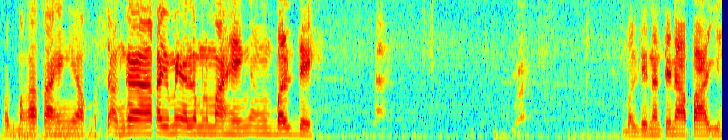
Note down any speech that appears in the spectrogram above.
pag makakahingi ako saan ka kayo may alam na mahing ang balde balde ng tinapay.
